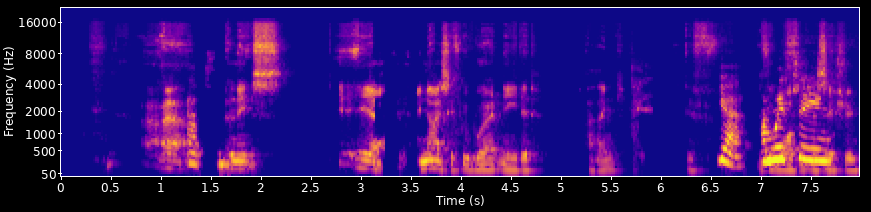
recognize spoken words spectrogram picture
uh, and it's yeah, it'd be nice if we weren't needed. I think if yeah, if and we're seeing this issue.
